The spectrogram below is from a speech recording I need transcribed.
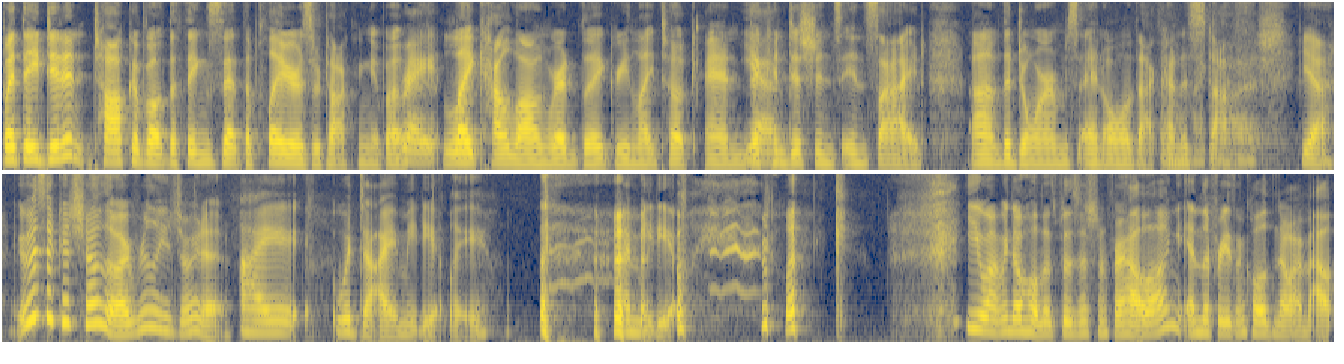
but they didn't talk about the things that the players are talking about, Right. like how long red light green light took and Yeah. the conditions inside um, the dorms and all of that kind Oh of my stuff. gosh. Yeah, it was a good show though. I really enjoyed it. I would die immediately. immediately. like You want me to hold this position for how long? In the freezing cold? No, I'm out.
